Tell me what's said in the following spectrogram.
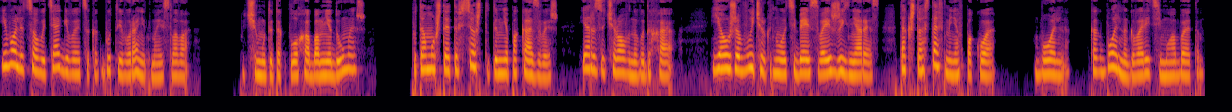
Его лицо вытягивается, как будто его ранит мои слова. «Почему ты так плохо обо мне думаешь?» «Потому что это все, что ты мне показываешь». Я разочарованно выдыхаю. «Я уже вычеркнула тебя из своей жизни, Арес, так что оставь меня в покое». Больно. Как больно говорить ему об этом.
